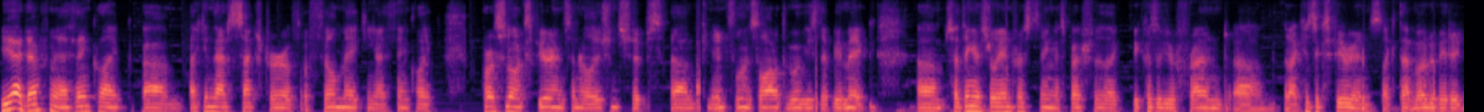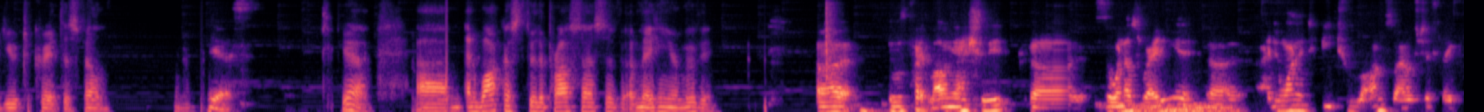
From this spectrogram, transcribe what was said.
Yeah, definitely. I think like um, like in that sector of, of filmmaking, I think like personal experience and relationships um, can influence a lot of the movies that we make. Um, so I think it's really interesting, especially like because of your friend, um, like his experience, like that motivated you to create this film. You know? Yes. Yeah. Um, and walk us through the process of, of making your movie. Uh, it was quite long actually. Uh, so when I was writing it, uh, I didn't want it to be too long. So I was just like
